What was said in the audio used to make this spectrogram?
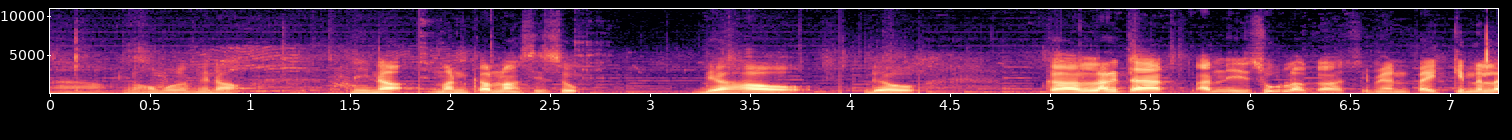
อ้าวลองมือพี่น้องนี่เนาะมันกำลังสิสุก เดี๋ยวเฮาเดี๋ยว ก็หลังจากอันนี้สุกแล้วก็สิแม่นไปกินอะไร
